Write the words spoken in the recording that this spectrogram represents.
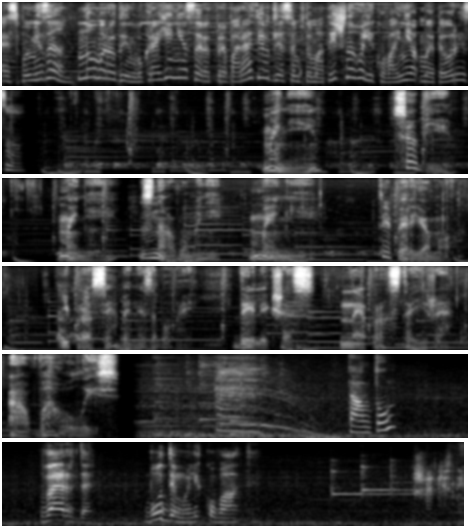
Еспомізан номер один в Україні серед препаратів для симптоматичного лікування метеоризму. Мені. Собі. Мені. Знову мені. Мені. Тепер йому. І про себе не забувай. Делікшес. Не просто їжа, а вау-лись. Тантум? Верде, будемо лікувати. Швидкісний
